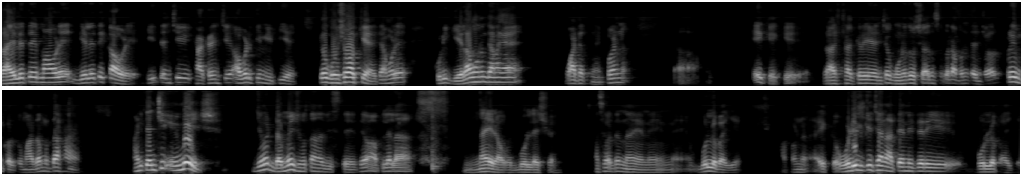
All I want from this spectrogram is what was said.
राहिले ते मावळे गेले ते कावळे. ही त्यांची ठाकरेंची आवडती नीती आहे किंवा घोषवाक्य आहे. त्यामुळे कुणी गेला म्हणून त्यांना काय वाटत नाही. पण एक एक एक राज ठाकरे यांच्या गुणदोषांसकट आपण त्यांच्यावर प्रेम करतो. माझा मुद्दा हा आहे. आणि त्यांची इमेज जेव्हा डमेज होताना दिसते तेव्हा आपल्याला नाही राहत बोलल्याशिवाय. असं वाटतं नाही नाही नाही बोललं पाहिजे. आपण एक वडीलकीच्या नात्याने तरी बोललं पाहिजे.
